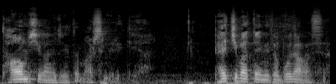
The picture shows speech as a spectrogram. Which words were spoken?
다음 시간에 제가 말씀드릴게요. 배지바 때문에 더 못 나갔어요.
